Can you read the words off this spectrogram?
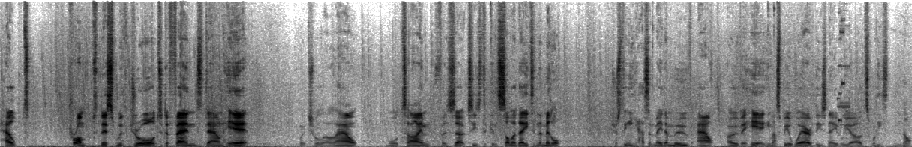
helped prompt this withdraw to defend down here, which will allow more time for Xerxes to consolidate in the middle. Interesting he hasn't made a move out over here. He must be aware of these naval yards. Well, he's not.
